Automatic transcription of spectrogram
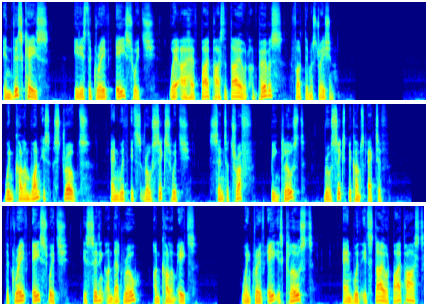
In this case, it is the grave A switch, where I have bypassed the diode on purpose for demonstration. When column 1 is strobed, and with its row 6 switch, center trough, being closed, row 6 becomes active. The grave A switch is sitting on that row on column 8. When grave A is closed and with its diode bypassed,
